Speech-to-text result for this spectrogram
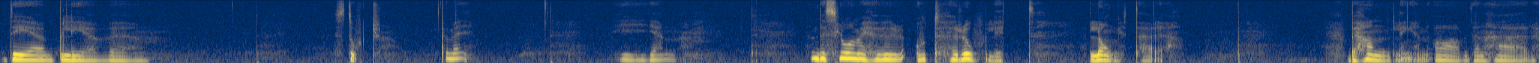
det blev eh, stort för mig. Igen. Det slår mig hur otroligt långt det här är. Behandlingen av den här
